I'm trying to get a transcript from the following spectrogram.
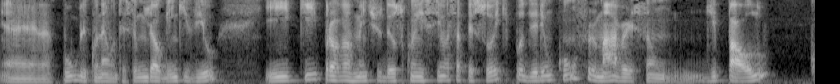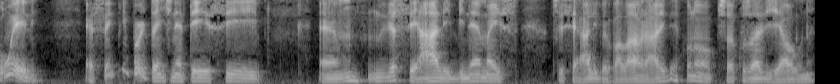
é, público, né, um testemunho de alguém que viu e que provavelmente os judeus conheciam essa pessoa e que poderiam confirmar a versão de Paulo com ele. É sempre importante, né, ter esse é, não devia ser álibi, né, mas não sei se é álibi a palavra, álibi é quando a pessoa é acusada de algo, né?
